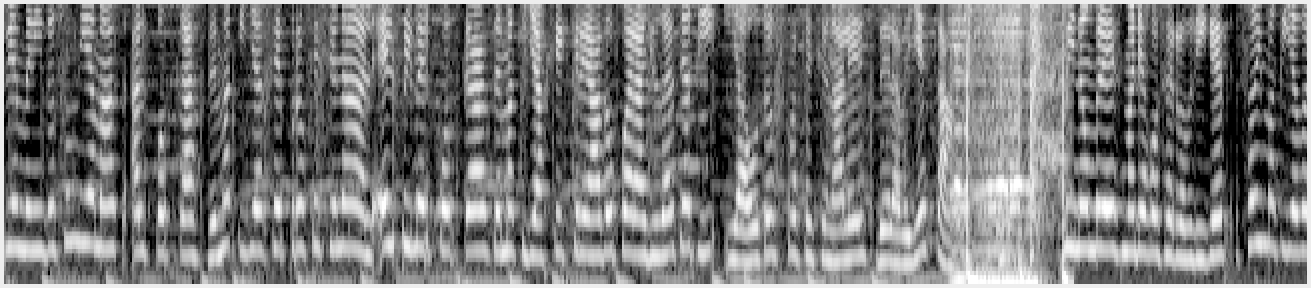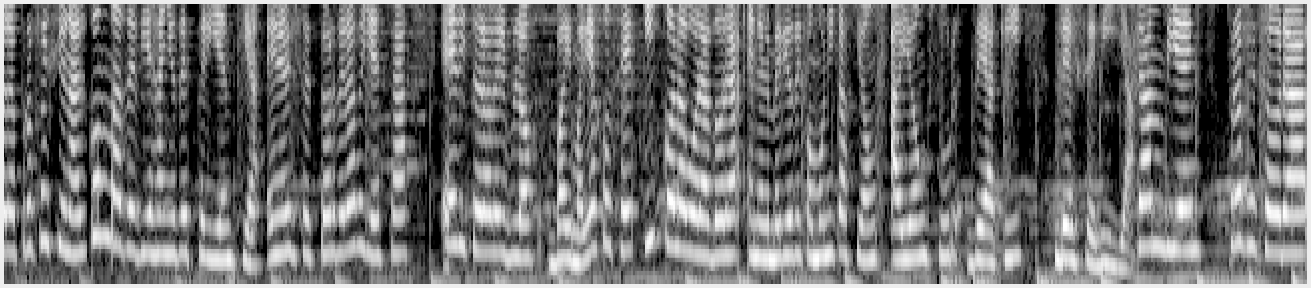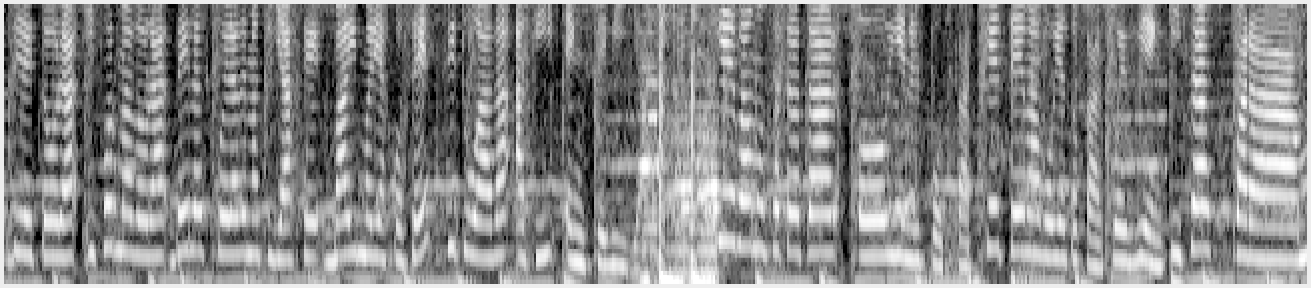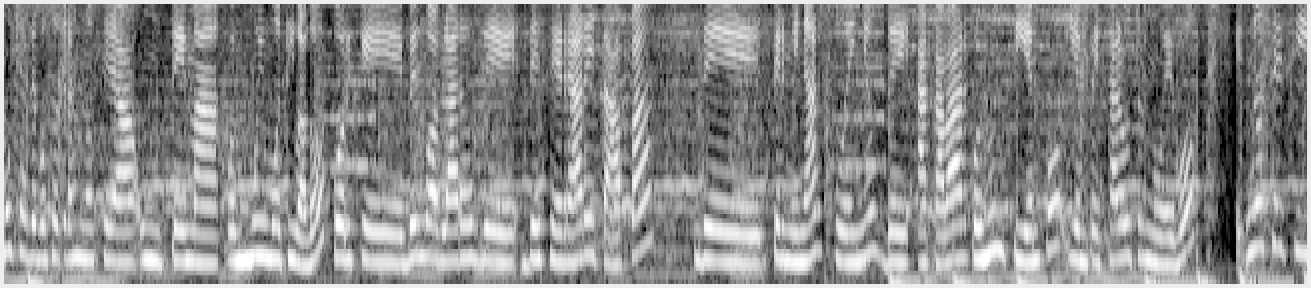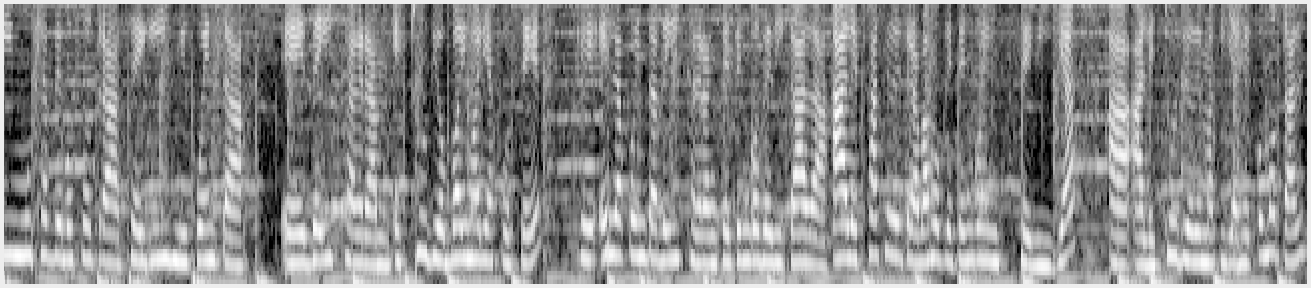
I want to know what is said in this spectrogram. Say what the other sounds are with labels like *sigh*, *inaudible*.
bienvenidos un día más al podcast de maquillaje profesional, el primer podcast de maquillaje creado para ayudarte a ti y a otros profesionales de la belleza. Mi nombre es María José Rodríguez, soy maquilladora profesional con más de 10 años de experiencia en el sector de la belleza, editora del blog By María José y colaboradora en el medio de comunicación Ion Sur de aquí de Sevilla. También profesora, directora y formadora de la Escuela de Maquillaje by María José, situada aquí en Sevilla. ¿Qué vamos a tratar hoy en el podcast? ¿Qué tema voy a tocar? Pues bien, quizás para muchas de vosotras no sea un tema pues muy motivador, porque vengo a hablaros de, de cerrar etapas de terminar sueños, de acabar con un tiempo y empezar otro nuevo. No sé si muchas de vosotras seguís mi cuenta eh, de Instagram Estudio by María José que es la cuenta de Instagram que tengo dedicada al espacio de trabajo que tengo en Sevilla, al estudio de maquillaje como tal.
